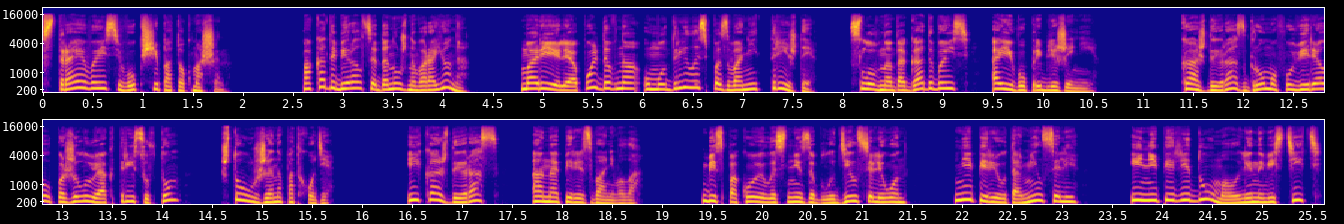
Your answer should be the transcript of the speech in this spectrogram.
встраиваясь в общий поток машин. Пока добирался до нужного района, Мария Леопольдовна умудрилась позвонить трижды, словно догадываясь о его приближении. Каждый раз Громов уверял пожилую актрису в том, что уже на подходе. И каждый раз она перезванивала. Беспокоилась, не заблудился ли он, не переутомился ли, и не передумал ли навестить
